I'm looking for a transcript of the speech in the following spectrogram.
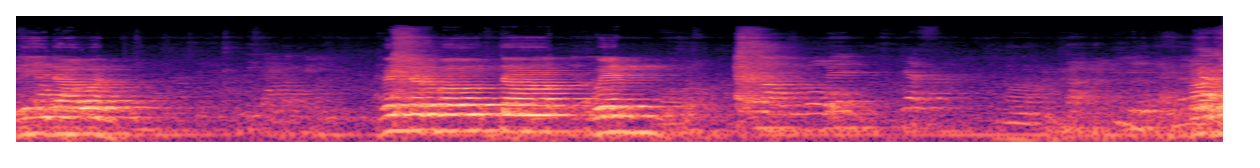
Lee that one. Ờ, Venerable Tha when how ờ, to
